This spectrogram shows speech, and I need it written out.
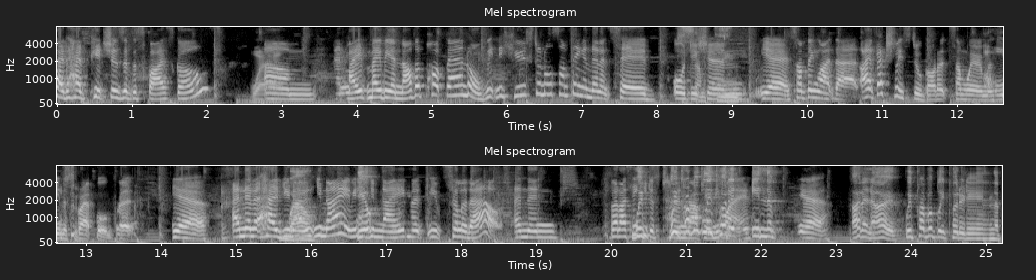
had had pictures of the Spice Girls. Wow. um, and may, maybe another pop band or Whitney Houston or something, and then it said audition, yeah, something like that. I've actually still got it somewhere in, my, in a scrapbook, but yeah. And then it had you Wow. know your name, you Yep. had your name, it, you fill it out, and then. But I think We, you just we turn it up probably anyway. put it in the yeah. I don't know. We probably put it in the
